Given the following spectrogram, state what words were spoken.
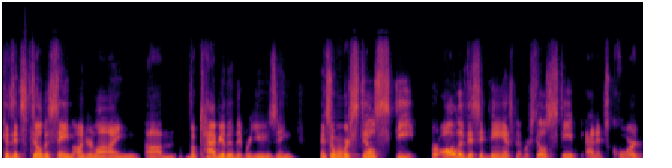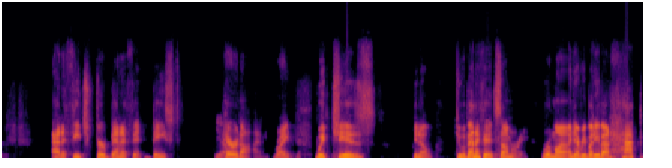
because it's still the same underlying um, vocabulary that we're using, and so we're still steep for all of this advancement. We're still steep at its core at a feature benefit based yeah. paradigm, right? Which is you know do a benefit summary remind everybody about hap-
